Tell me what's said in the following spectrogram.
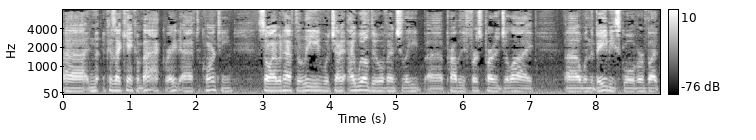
because uh, I can't come back, right? I have to quarantine. So I would have to leave, which I, I will do eventually, uh, probably the first part of July uh, when the babies go over. But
